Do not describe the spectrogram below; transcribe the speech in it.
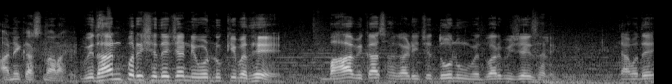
अनेक असणार आहे. विधान परिषदेच्या निवडणुकीमध्ये महाविकास आघाडीचे दोन उमेदवार विजयी झाले. त्यामध्ये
